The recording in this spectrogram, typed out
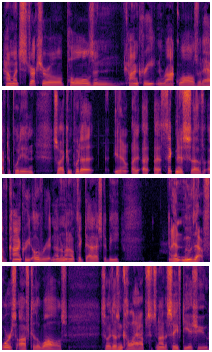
How much structural poles and concrete and rock walls would I have to put in so I can put a you know a, a, thickness of, of concrete over it, and I don't know how thick that has to be, and move that force off to the walls so it doesn't collapse. It's not a safety issue.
